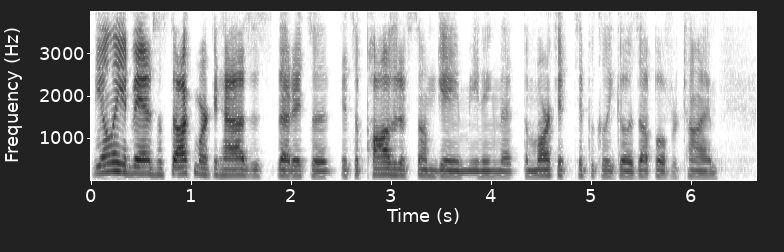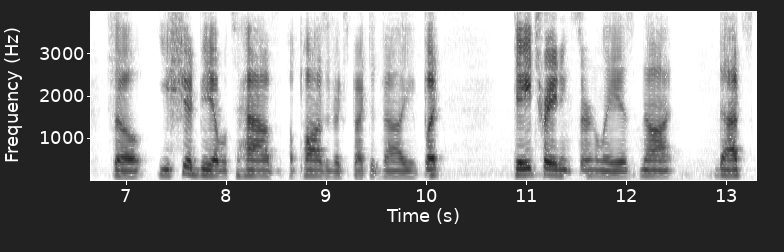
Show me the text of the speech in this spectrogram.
The only advantage the stock market has is that it's a it's a positive sum game, meaning that the market typically goes up over time. So you should be able to have a positive expected value. But day trading certainly is not that's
